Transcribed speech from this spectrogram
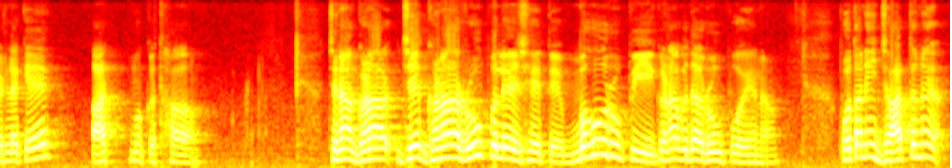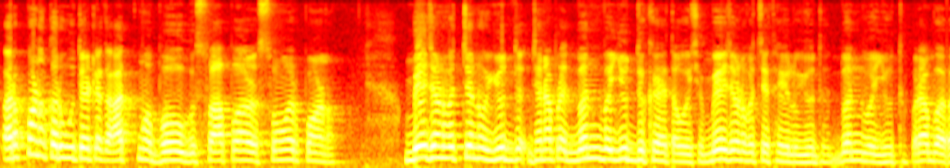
એટલે કે આત્મકથા. જેના ઘણા, જે ઘણા રૂપ લે છે તે, બહુરૂપી, ઘણા બધા રૂપ હોય એના. પોતાની જાતને અર્પણ કરવું તે એટલે કે આત્મભોગ, સ્વાપર, સમર્પણ. બે જણ વચ્ચેનું યુદ્ધ, જેને આપણે દ્વંદ્વ યુદ્ધ કહેતા હોય છે. બે જણ વચ્ચે થયેલું યુદ્ધ દ્વંદ્વ યુદ્ધ બરાબર?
